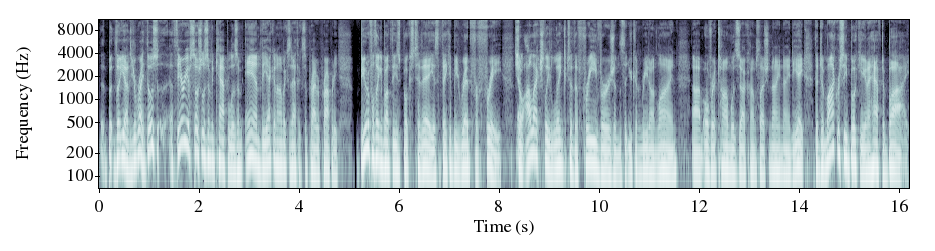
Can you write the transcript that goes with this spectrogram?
but the, yeah, you're right. Those a theory of socialism and capitalism and the economics and ethics of private property. Beautiful thing about these books today is that they can be read for free. So. I'll actually link to the free versions that you can read online um, over at tomwoods.com slash 998. The democracy book you're going to have to buy.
